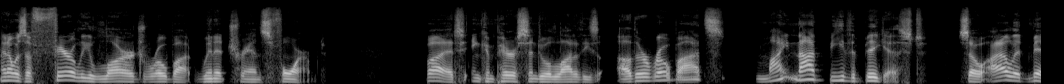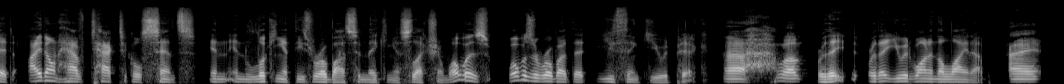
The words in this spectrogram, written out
And it was a fairly large robot when it transformed. But in comparison to a lot of these other robots, might not be the biggest. So I'll admit I don't have tactical sense in, in looking at these robots and making a selection. What was what was a robot that you think you would pick? Uh, well, or that or that you would want in the lineup? I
